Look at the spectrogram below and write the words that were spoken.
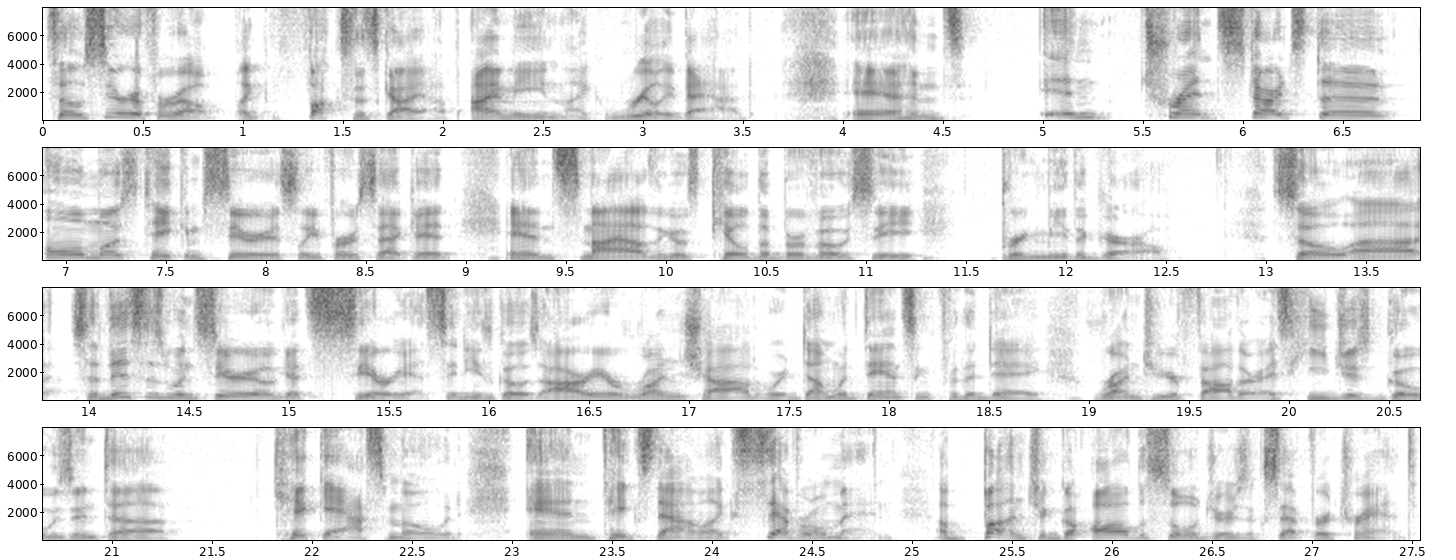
So Syrio Forel, like, fucks this guy up. I mean, like, really bad. And and Trent starts to almost take him seriously for a second and smiles and goes, "Kill the Braavosi, bring me the girl." So, uh, so this is when Syrio gets serious, and he goes, "Arya, run, child. We're done with dancing for the day. Run to your father." As he just goes into kick-ass mode and takes down like several men, a bunch of all the soldiers except for Trent,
